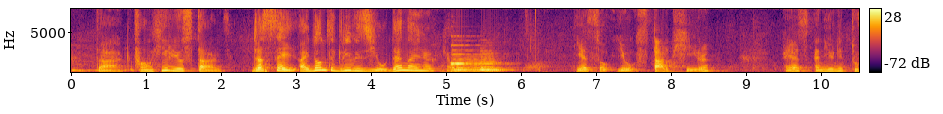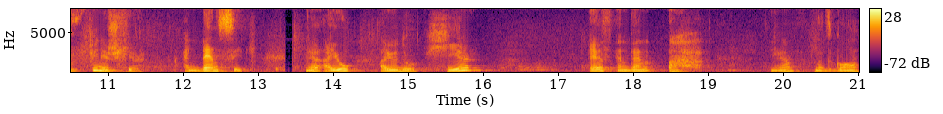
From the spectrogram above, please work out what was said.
tak. From here you start. Just say, I don't agree with you. Then I... Yes, so you start here. Yes, and you need to finish here. And then sit. Yeah, are you, are you do here? Yes, and then... yeah, that's gone.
